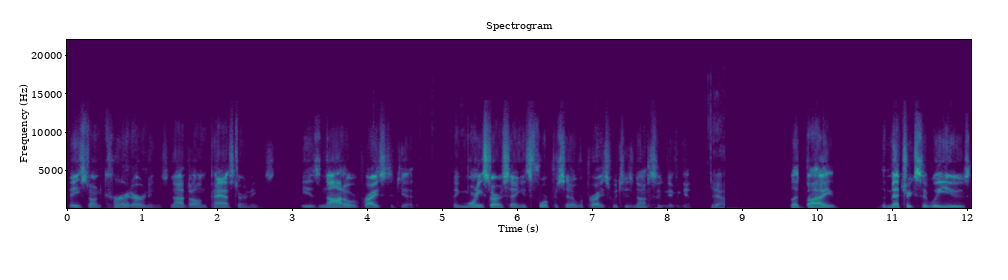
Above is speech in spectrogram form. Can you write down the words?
based on current earnings, not on past earnings, is not overpriced yet. I think Morningstar is saying it's four percent overpriced, which is not significant. Yeah. But by the metrics that we use,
